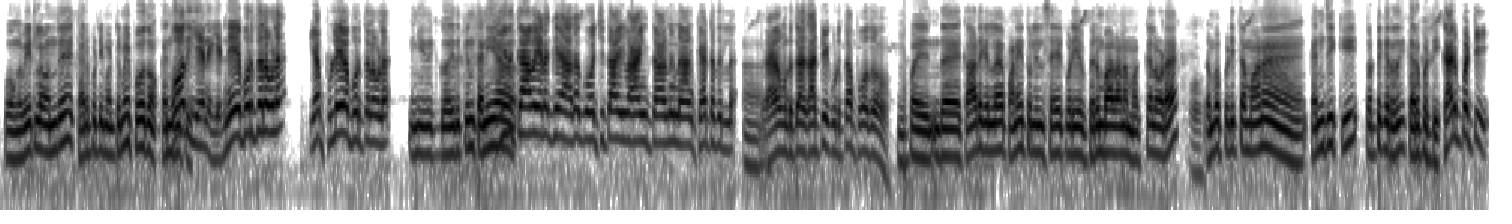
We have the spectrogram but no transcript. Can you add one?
இப்போ உங்க வீட்டில் வந்து கருப்பட்டி மட்டுமே போதும் கஞ்சி போதும். ஏன என்னைய பொறுத்தளவுல என் பிள்ளைகளை பொறுத்தளவுல. நீங்க இதுக்கு இதுக்குன்னு தனியா இதுக்காக எனக்கு அதை வச்சுட்டா வாங்கிட்டான்னு நான் கேட்டதில்லை. ஆ. அவனுக்கு கட்டி கொடுத்தா போதும். இப்போ இந்த காடுகளில் பனை தொழில் செய்யக்கூடிய பெரும்பாலான மக்களோட. ரொம்ப பிடித்தமான கஞ்சிக்கு தொட்டுக்கிறதுக்கு கருப்பட்டி. கருப்பட்டி.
